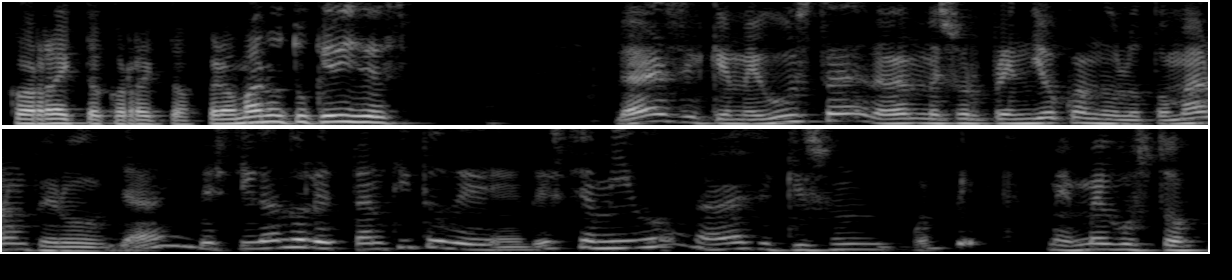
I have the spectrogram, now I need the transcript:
correcto, correcto. Pero Manu, ¿tú qué dices? La verdad es que me gusta, la verdad me sorprendió cuando lo tomaron, pero ya investigándole tantito de, este amigo, la verdad es que es un buen pick, me, me gustó.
